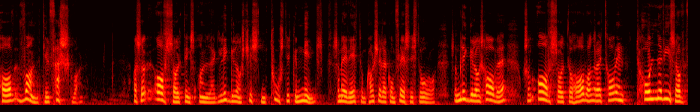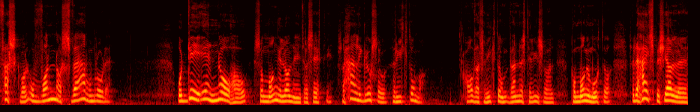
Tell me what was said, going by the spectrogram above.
havvann til ferskvann. Altså Avsaltingsanlegg ligger langs kysten, to stykker minst, som jeg vet om. Kanskje det kom flere siste åra. Som ligger langs havet, og som avsalter havvann. De tar inn tonnevis av ferskvann og vanner svære områder. Og det er know-how som mange land er interessert i. Så her ligger også rikdommer. Havets rikdom vendes til Israel på mange måter. Så det er helt spesielle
